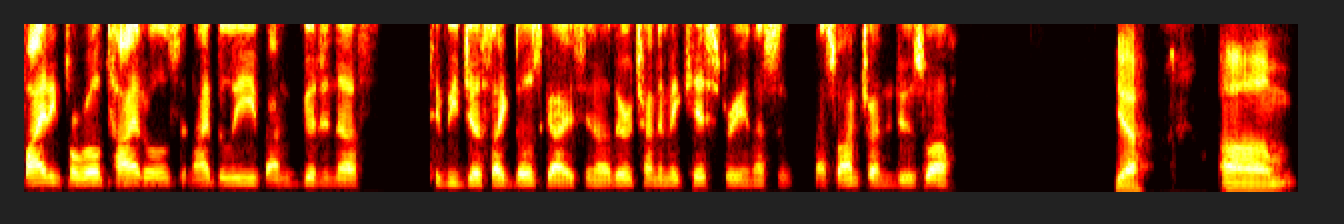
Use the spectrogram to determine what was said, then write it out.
fighting for world titles, and I believe I'm good enough to be just like those guys. You know, they're trying to make history, and that's that's what I'm trying to do as well. Yeah, um,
